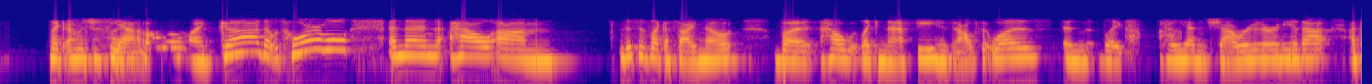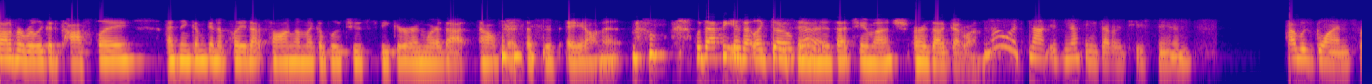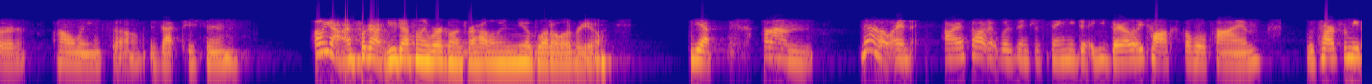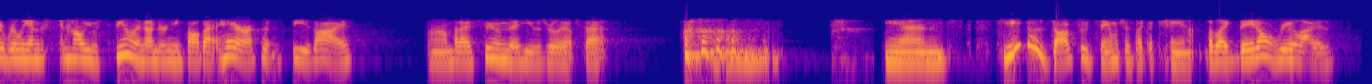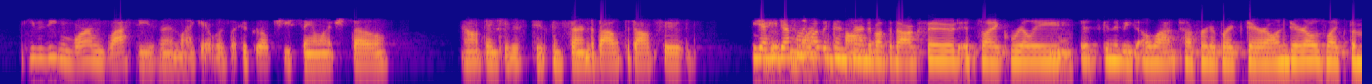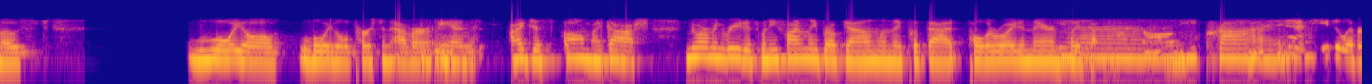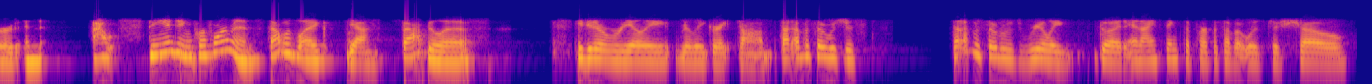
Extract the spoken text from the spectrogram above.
Like I was just like, Yeah. oh my god, that was horrible. And then how um this is like a side note, but how like nasty his outfit was and like how he hadn't showered it or any of that. I thought of a really good cosplay. I think I'm gonna play that song on like a Bluetooth speaker and wear that outfit that says A on it. Would that be is that like so too soon? Is that too much? Or is that a good one? No, it's not. It's nothing's ever too soon. I was Glenn for Halloween, so is that too soon? Oh yeah, I forgot. You definitely were going for Halloween. You have blood all over you. Yep. Um, no, and I thought it was interesting. He did, he barely talks the whole time. It was hard for me to really understand how he was feeling underneath all that hair. I couldn't see his eyes, um, but I assumed that he was really upset. Um, and he ate those dog food sandwiches like a champ. But like they don't realize he was eating worms last season, like it was like a grilled cheese sandwich. So I don't think he was too concerned about the dog food. Yeah, he definitely wasn't concerned about the dog food. It's like really, Mhm. it's going to be a lot tougher to break Daryl, and Daryl's like the most loyal, loyal person ever. Mhm. And I just, oh my gosh, Norman Reedus when he finally broke down when they put that Polaroid in there and played that song. he cried. Man, he delivered an outstanding performance. That was like Yeah, fabulous. he did a really, really great job. That episode was just that episode was really good, and I think the purpose of it was to show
